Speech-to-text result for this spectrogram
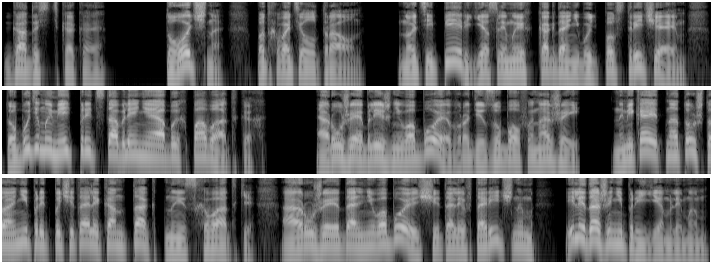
«Гадость какая!» «Точно!» — подхватил Траун. «Но теперь, если мы их когда-нибудь повстречаем, то будем иметь представление об их повадках. Оружие ближнего боя, вроде зубов и ножей, намекает на то, что они предпочитали контактные схватки, а оружие дальнего боя считали вторичным или даже неприемлемым.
